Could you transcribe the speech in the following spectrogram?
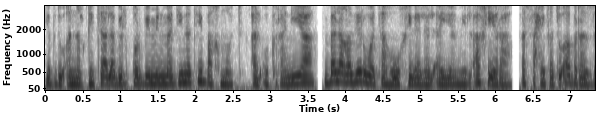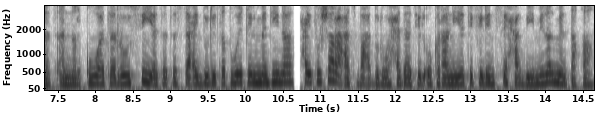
يبدو أن القتال بالقرب من مدينة بخموت الأوكرانية بلغ ذروته خلال الأيام الأخيرة. الصحيفة أبرزت أن القوات الروسية تستعد لتطويق المدينة حيث شرعت بعض الوحدات الأوكرانية في الانسحاب من المنطقة.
